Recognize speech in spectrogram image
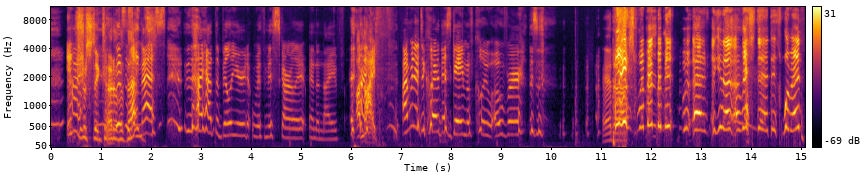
Interesting turn of this is events. a mess. I had the billiard with Miss Scarlet and a knife. A knife. I'm gonna declare this game of Clue over. This is. And uh, Please remember me, uh, you know, arrest uh, this woman.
